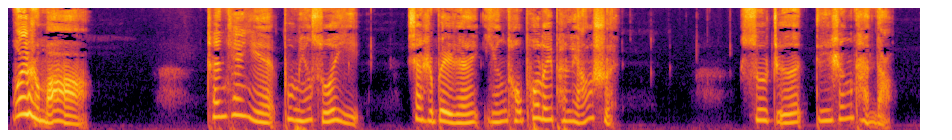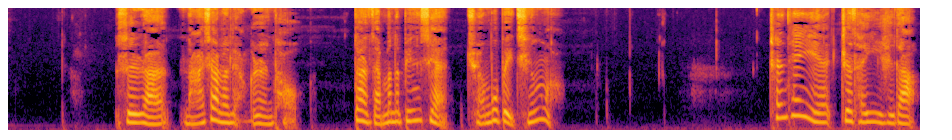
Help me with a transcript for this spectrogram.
为什么？”陈天野不明所以，像是被人迎头泼了一盆凉水。苏哲低声叹道：“虽然拿下了两个人头。”但咱们的兵线全部被清了。陈天野这才意识到，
